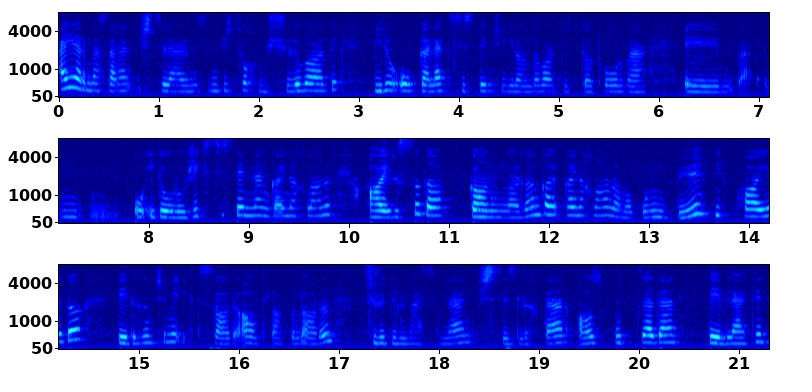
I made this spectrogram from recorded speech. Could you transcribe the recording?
Əgər məsələn işçilərimizin bir çox müşkülü vardır, biri o qələt sistem ki, İranda var, diktator və e, o ideolojik sistemdən qaynaqlanır. Ayrısı da qanunlardan qaynaqlanır, amma bunun böyük bir payı da dediyim kimi iqtisadi altyapıların çürüdülməsindən, işsizlikdən, az büdcədən, dövlətin,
